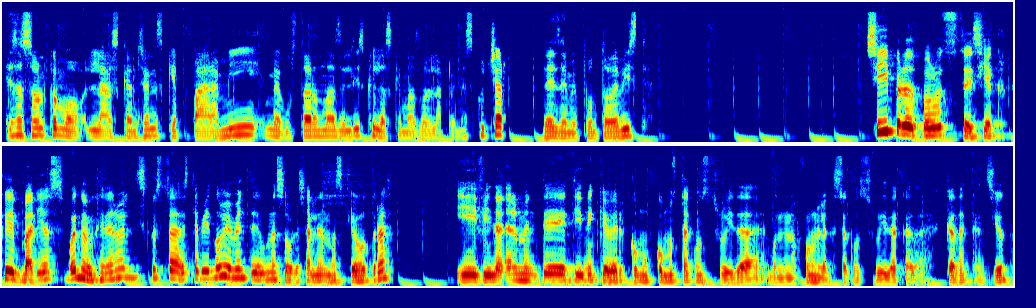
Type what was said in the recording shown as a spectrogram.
Esas son como las canciones que para mí me gustaron más del disco y las que más vale la pena escuchar desde mi punto de vista. Sí, pero por eso te decía, creo que varias, bueno, en general el disco está, está bien, obviamente unas sobresalen más que otras, y finalmente tiene que ver cómo, cómo está construida, bueno, la forma en la que está construida cada, cada canción.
